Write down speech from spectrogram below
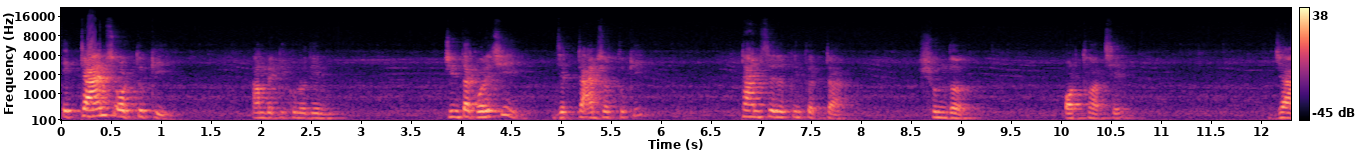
এই টাইমস অর্থ কি? আমরা কি কোনোদিন চিন্তা করেছি যে টাইমস অর্থ কি? টাইমসেরও কিন্তু একটা সুন্দর অর্থ আছে, যা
